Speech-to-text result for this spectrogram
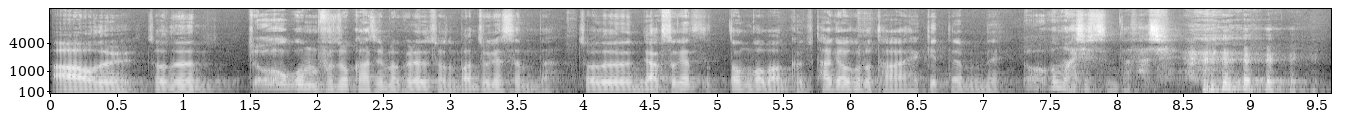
아 오늘 저는 조금 부족하지만 그래도 저는 만족했습니다. 저는 약속했었던 것만큼 타격으로 다 했기 때문에 조금 아쉽습니다 사실.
